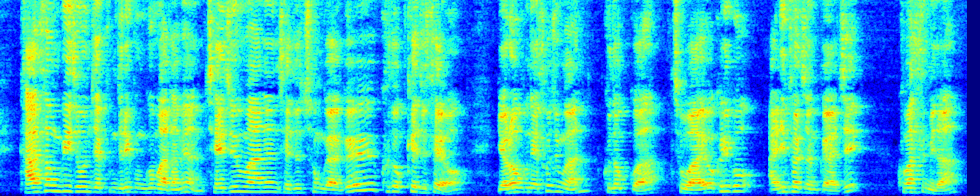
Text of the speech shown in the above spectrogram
가성비 좋은 제품들이 궁금하다면 제주 많은 제주 총각을 구독해주세요. 여러분의 소중한 구독과 좋아요 그리고 알림 설정까지 고맙습니다.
